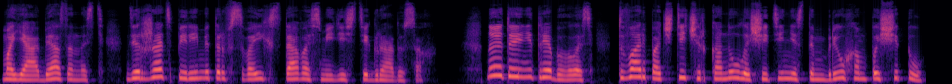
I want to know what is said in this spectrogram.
Моя обязанность — держать периметр в своих 180 градусах. Но это и не требовалось. Тварь почти черканула щетинистым брюхом по щиту.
